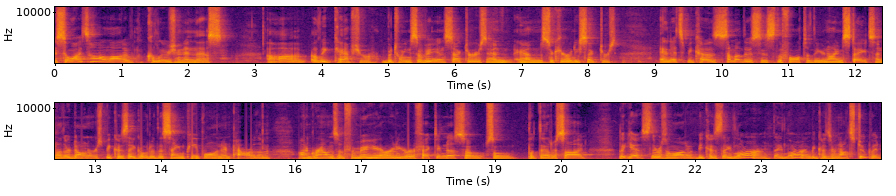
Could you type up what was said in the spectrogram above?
So I saw a lot of collusion in this uh, elite capture between civilian sectors and, and security sectors. And it's because some of this is the fault of the United States and other donors because they go to the same people and empower them on grounds of familiarity or effectiveness, so, so put that aside. But yes, there's a lot of, because they learn, they learn because they're not stupid,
